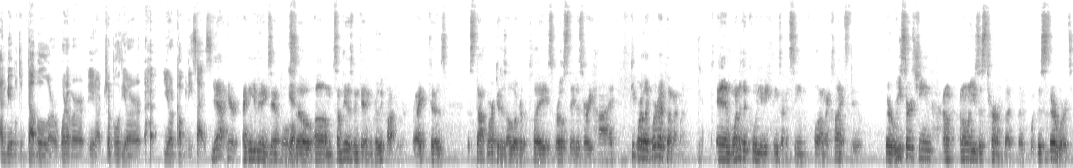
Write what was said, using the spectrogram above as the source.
and be able to double or whatever you know triple your your company size yeah here i can give you an example yeah. so um, something that's been getting really popular right? Because the stock market is all over the place, real estate is very high. People are like, where do I put my money? And one of the cool, unique things I've been seeing a lot of my clients do, they're researching. I don't, I don't want to use this term, but the, this is their words:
